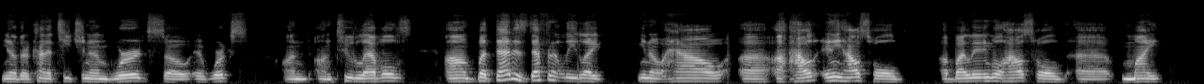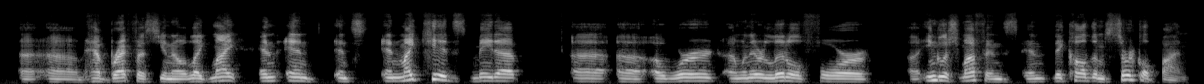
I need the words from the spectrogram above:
You know, they're kind of teaching them words, so it works on on two levels. Um, but that is definitely like you know how uh, a house any household a bilingual household uh, might uh, uh, have breakfast you know like my and and and and my kids made up uh, a word uh, when they were little for uh, english muffins and they called them circle pan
